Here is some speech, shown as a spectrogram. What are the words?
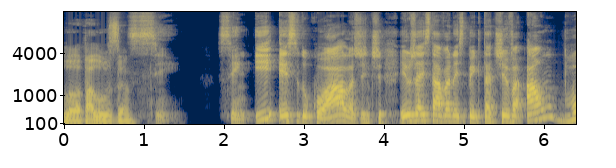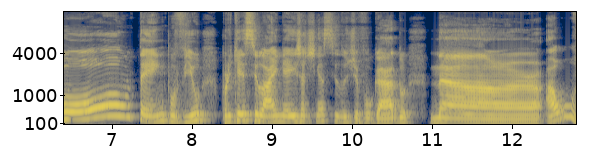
Lollapalooza. Sim. Sim. E esse do Koala, gente, eu já estava na expectativa há um bom tempo, viu? Porque esse line aí já tinha sido divulgado na. Ao...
